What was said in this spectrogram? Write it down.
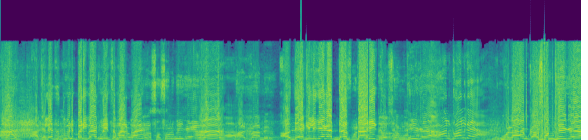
हाँ? अखिलेश अपने परिवार को नहीं संभाल पाए। ससुर भी गया हाँ। भाजपा में। और देख लीजिएगा दस तारीख को समझी गया। कौन कौन गया? मुलायम का समझी गया।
